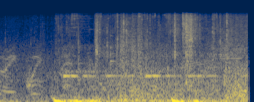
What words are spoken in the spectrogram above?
your equipment.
